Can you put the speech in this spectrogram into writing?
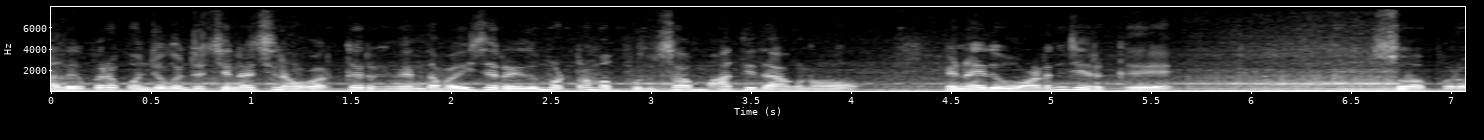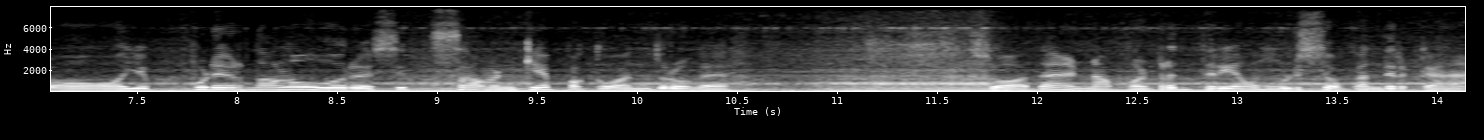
அதுக்கப்புறம் கொஞ்சம் கொஞ்சம் சின்ன சின்ன ஒர்க் இருக்குங்க. இந்த வைசர் இது மட்டும் நம்ம புதுசாக மாற்றி தான் ஆகணும். ஏன்னா இது உடஞ்சிருக்கு. ஸோ அப்புறம் எப்படி இருந்தாலும் ஒரு சிக்ஸ் செவன் கே பக்கம் வந்துருங்க ஸோ அதான் என்ன பண்ணுறதுன்னு தெரியாமல் முடிச்சுட்டு உட்காந்துருக்கேன்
